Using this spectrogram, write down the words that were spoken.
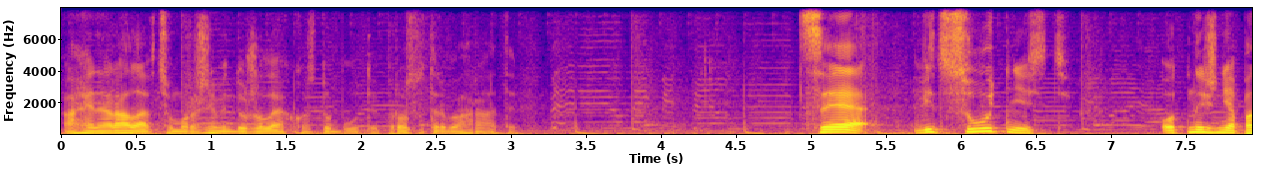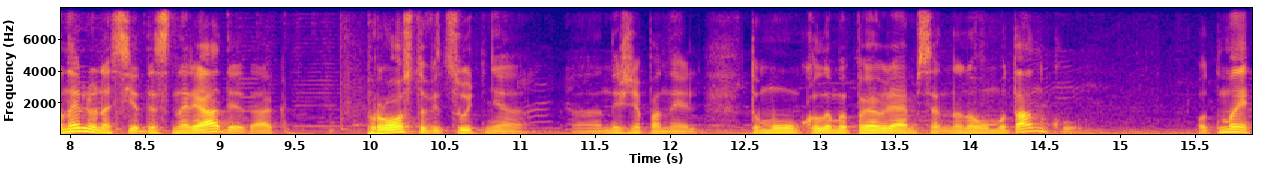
А генерала в цьому режимі дуже легко здобути, просто треба грати. Це відсутність. От нижня панель у нас є, де снаряди, так? Просто відсутня е, нижня панель. Тому, коли ми появляємося на новому танку, от ми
